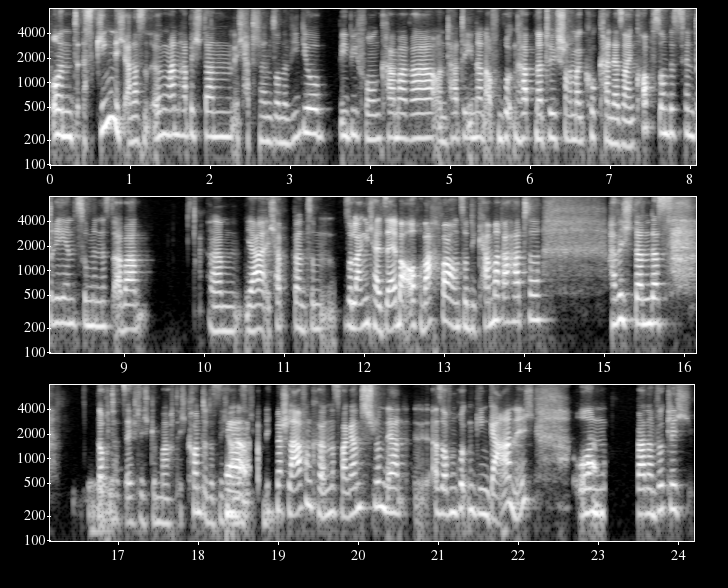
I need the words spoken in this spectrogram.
Und es ging nicht anders. Und irgendwann habe ich dann, ich hatte dann so eine Video-Babyphone-Kamera und hatte ihn dann auf dem Rücken, habe natürlich schon immer geguckt, kann der seinen Kopf so ein bisschen drehen zumindest, aber ähm, ja, ich habe dann, zum, solange ich halt selber auch wach war und so die Kamera hatte, habe ich dann das doch tatsächlich gemacht. Ich konnte das nicht ja. anders. Ich habe nicht mehr schlafen können. Das war ganz schlimm. Der, also auf dem Rücken ging gar nicht. Und ja. war dann wirklich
